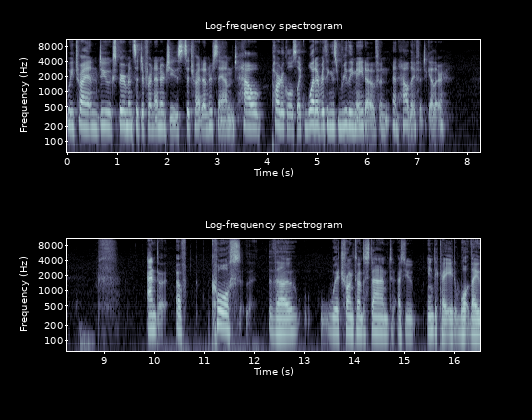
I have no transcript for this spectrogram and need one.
we try and do experiments at different energies to try to understand how particles like what everything is really made of and, and how they fit together and of course though we're trying to understand as you indicated what they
